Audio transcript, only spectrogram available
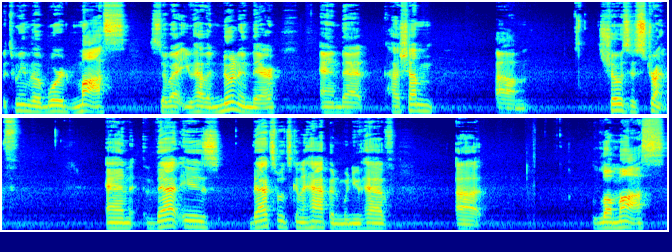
between the word mas, so that you have a nun in there, and that Hashem um, shows His strength, and that is that's what's going to happen when you have uh, lamas,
